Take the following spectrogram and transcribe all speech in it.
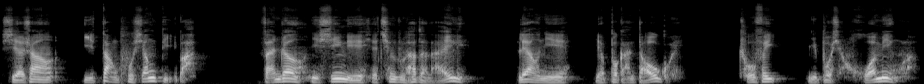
写上以当铺相抵吧，反正你心里也清楚它的来历，谅你也不敢捣鬼，除非你不想活命了。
